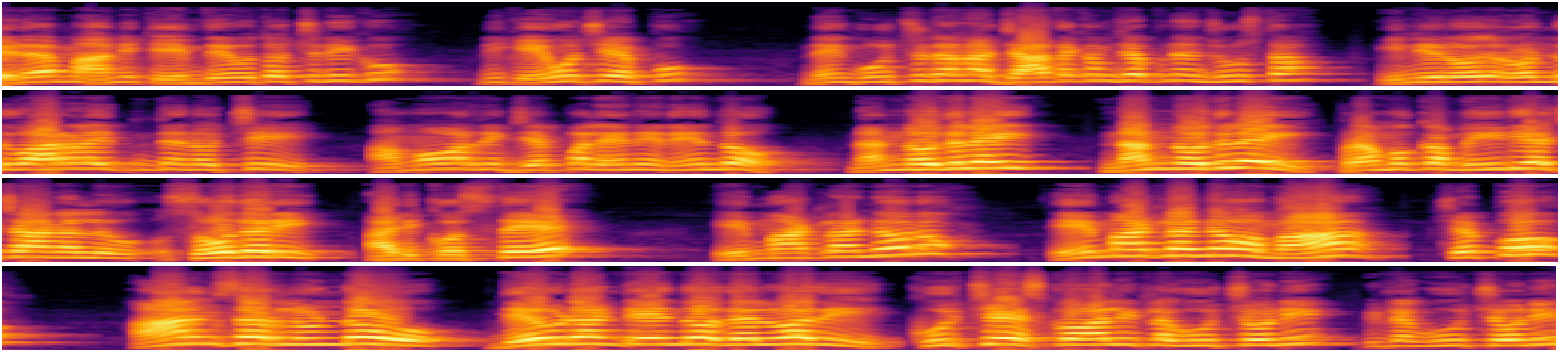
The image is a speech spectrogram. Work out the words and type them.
ఏడమ్మా నీకు ఏడమ్మా దేవత వచ్చి నీకు? నీకేమొచ్చి చెప్పు. నేను కూర్చుంటా నా జాతకం చెప్పు నేను చూస్తా. ఇన్ని రోజు రెండు వారాలు అయితే నేను వచ్చి అమ్మవారు నీకు చెప్పలే నేనేందో? నన్ను వదిలేయి నన్ను వదిలేయి. ప్రముఖ మీడియా ఛానల్ సోదరి అడికొస్తే ఏం మాట్లాడినావు నువ్వు? ఏం మాట్లాడినావు అమ్మా? చెప్పు. ఆన్సర్లు ఉండవు. దేవుడు అంటే ఏందో తెలియదు కూర్చేసుకోవాలి ఇట్లా కూర్చొని ఇట్లా కూర్చొని.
